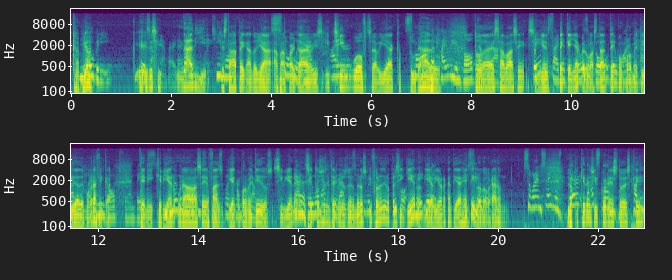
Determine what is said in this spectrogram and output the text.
cambió es decir, nadie le estaba pegando ya a Vampire Diaries y Teen Wolf había capturado toda esa base, si bien pequeña pero bastante comprometida demográfica. querían una base de fans bien comprometidos, si bien eran exitosos en términos de números y fueron y lo persiguieron y había una cantidad de gente y lo lograron. Lo que quiero decir con esto es que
